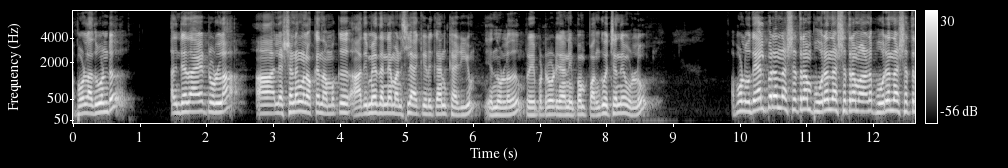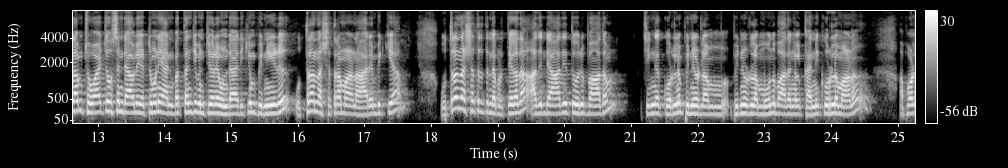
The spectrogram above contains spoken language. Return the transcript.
അപ്പോൾ അതുകൊണ്ട് അതിന്റേതായിട്ടുള്ള ലക്ഷണങ്ങളൊക്കെ നമുക്ക് ആദ്യമേ തന്നെ മനസ്സിലാക്കിയെടുക്കാൻ കഴിയും എന്നുള്ളത് പ്രിയപ്പെട്ടവരോട് ഞാൻ ഇപ്പം ഉള്ളൂ. അപ്പോൾ ഉദയൽപരം നക്ഷത്രം പൂര നക്ഷത്രമാണ് പൂര നക്ഷത്രം ചൊവ്വാഴ്ച ദിവസം രാവിലെ എട്ട് മണി അൻപത്തഞ്ച് മിനിറ്റ് വരെ ഉണ്ടായിരിക്കും. പിന്നീട് ഉത്ര നക്ഷത്രമാണ് ആരംഭിക്കുക. ഉത്ര നക്ഷത്രത്തിന്റെ പ്രത്യേകത അതിന്റെ ആദ്യത്തെ ഒരു പാദം ചിങ്ങക്കുരലും പിന്നീടുള്ള പിന്നീടുള്ള മൂന്ന് പാദങ്ങൾ കന്നിക്കുരലുമാണ് അപ്പോൾ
